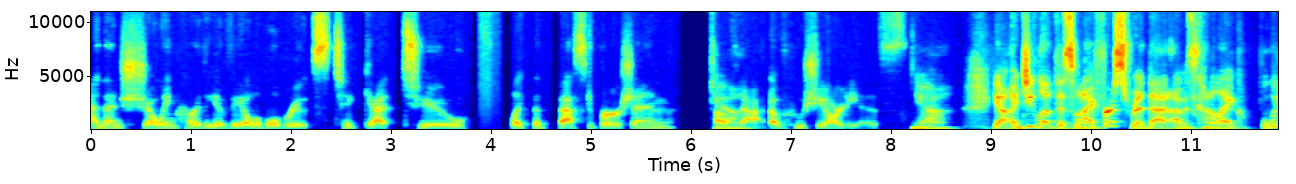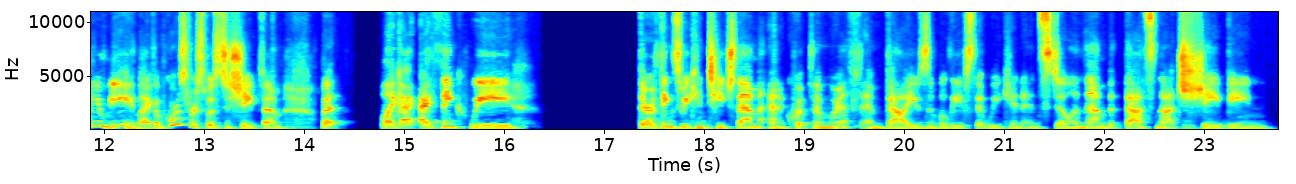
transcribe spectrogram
and then showing her the available routes to get to like the best version yeah. of that of who she already is. Yeah. Yeah i do love this. When i first read that i was kind of like well what do you mean? Like of course we're supposed to shape them. But like I, I think we there are things we can teach them and equip them with and values and beliefs that we can instill in them but that's not mm-hmm. shaping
